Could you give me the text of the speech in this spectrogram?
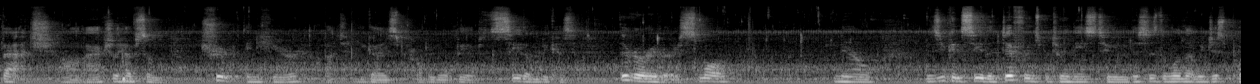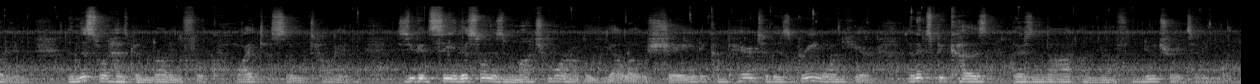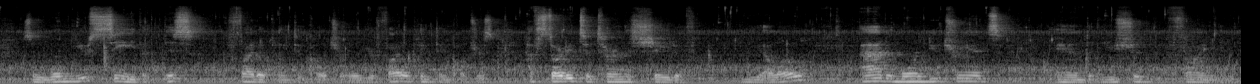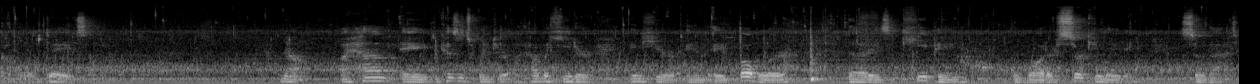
batch. Uh, I actually have some shrimp in here, but you guys probably won't be able to see them because they're very, very small. Now, as you can see the difference between these two, this is the one that we just put in, and this one has been running for quite some time. As you can see, this one is much more of a yellow shade compared to this green one here, and it's because there's not enough nutrients anymore. So when you see that this phytoplankton culture or your phytoplankton cultures have started to turn the shade of yellow, add more nutrients, and you should be fine in a couple of days. Now, I have a, because it's winter, I have a heater in here and a bubbler that is keeping the water circulating so that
